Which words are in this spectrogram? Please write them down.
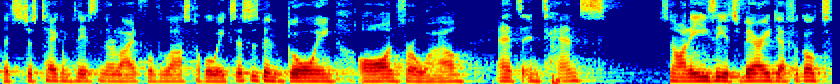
that's just taken place in their life over the last couple of weeks. This has been going on for a while, and it's intense. It's not easy. It's very difficult.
